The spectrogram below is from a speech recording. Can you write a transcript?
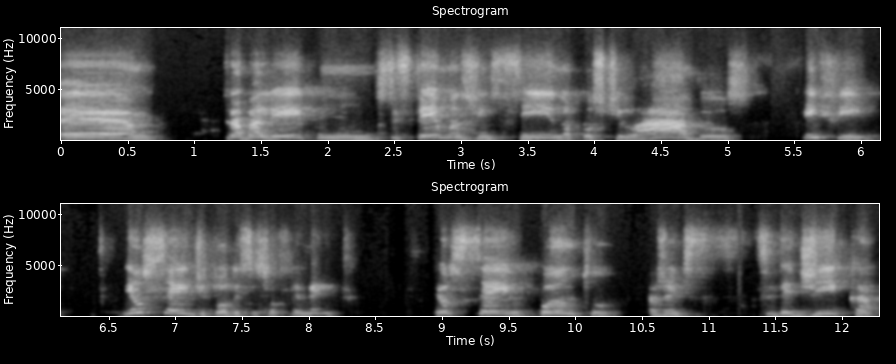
É, trabalhei com sistemas de ensino, apostilados, enfim. Eu sei de todo esse sofrimento. Eu sei o quanto a gente se dedica,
